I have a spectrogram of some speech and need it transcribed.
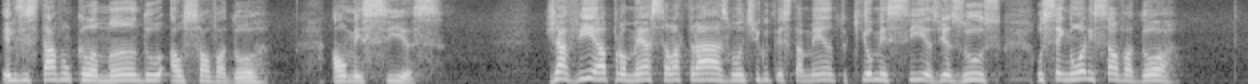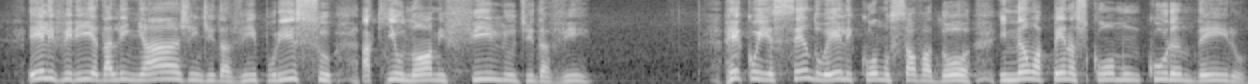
eles estavam clamando ao Salvador, ao Messias. Já havia a promessa lá atrás, no Antigo Testamento, que o Messias, Jesus, o Senhor e Salvador, ele viria da linhagem de Davi, por isso aqui o nome Filho de Davi. Reconhecendo ele como Salvador e não apenas como um curandeiro,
